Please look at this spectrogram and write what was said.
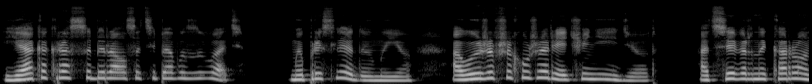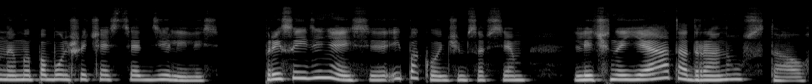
«Я как раз собирался тебя вызывать». Мы преследуем ее, а выживших уже речи не идет. От Северной Короны мы по большей части отделились. Присоединяйся и покончим со всем. Лично я от Адрана устал.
